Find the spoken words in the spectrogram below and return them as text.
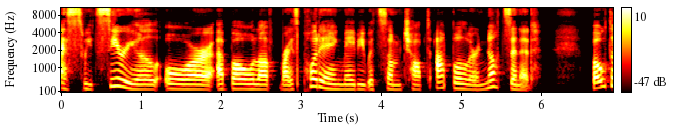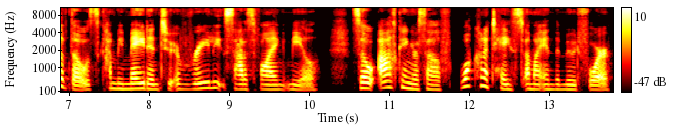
a sweet cereal or a bowl of rice pudding, maybe with some chopped apple or nuts in it. Both of those can be made into a really satisfying meal. So, asking yourself, what kind of taste am I in the mood for?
